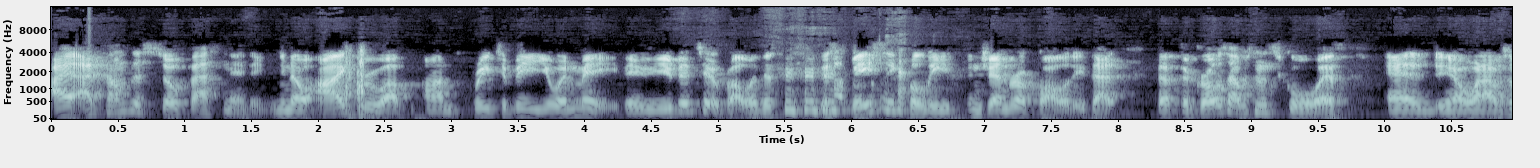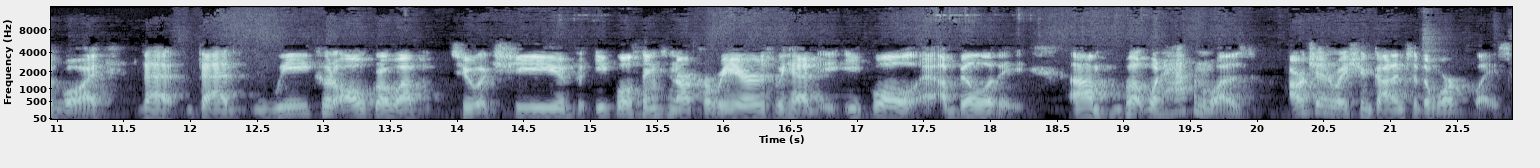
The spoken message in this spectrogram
I, I found this so fascinating. You know, I grew up on "free to be you and me." You did too, probably. This this basic belief in gender equality that that the girls I was in school with and you know when I was a boy that that we could all grow up to achieve equal things in our careers. We had equal ability, um, but what happened was our generation got into the workplace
